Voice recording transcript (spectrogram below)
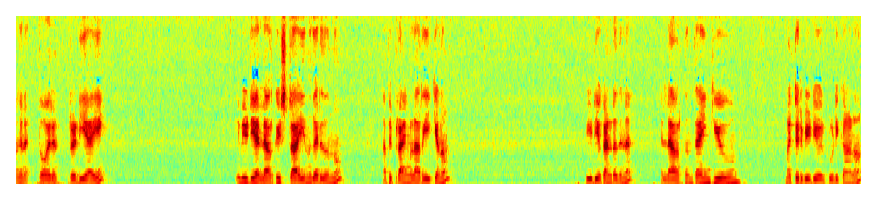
അങ്ങനെ തോരൻ റെഡിയായി. ഈ വീഡിയോ എല്ലാവർക്കും ഇഷ്ടമായി എന്ന് കരുതുന്നു. അഭിപ്രായങ്ങൾ അറിയിക്കണം. വീഡിയോ കണ്ടതിന് എല്ലാവർക്കും താങ്ക് മറ്റൊരു വീഡിയോയിൽ കൂടി കാണാം.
